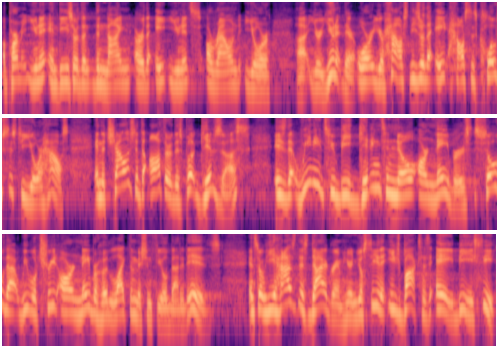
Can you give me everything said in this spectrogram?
apartment unit, and these are the, the nine or the eight units around your uh, your unit there or your house. These are the eight houses closest to your house. And the challenge that the author of this book gives us is that we need to be getting to know our neighbors so that we will treat our neighborhood like the mission field that it is. And so he has this diagram here, and you'll see that each box has A, B, C.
